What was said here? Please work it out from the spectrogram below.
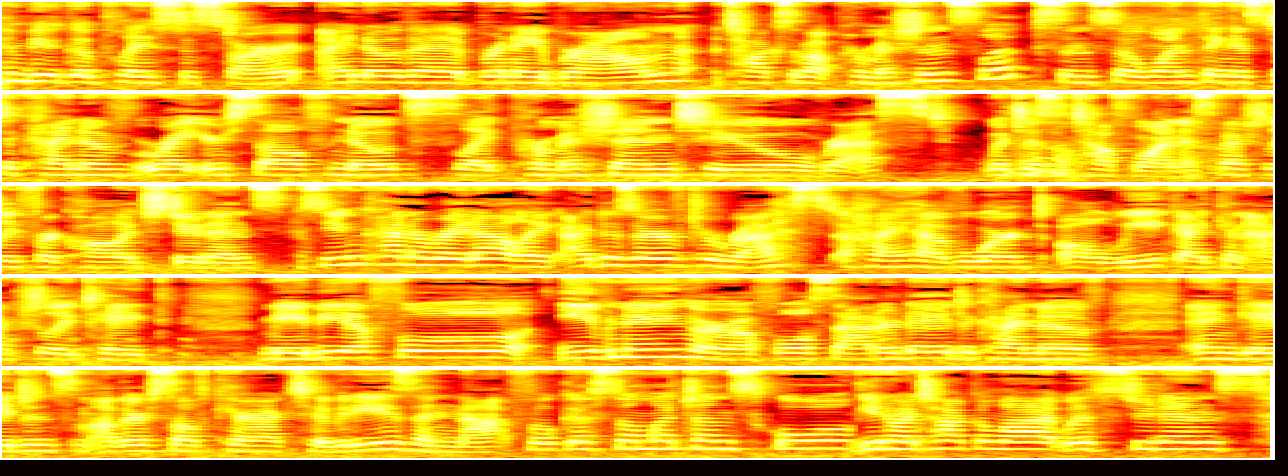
Can be a good place to start. I know that Brene Brown talks about permission slips. And so one thing is to kind of write yourself notes like permission to rest, which oh. is a oh. tough one, especially for college students. So you can kind of write out like, I deserve to rest. I have worked all week. I can actually take maybe a full evening or a full Saturday to kind of engage in some other self care activities and not focus so much on school. You know, I talk a lot with students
